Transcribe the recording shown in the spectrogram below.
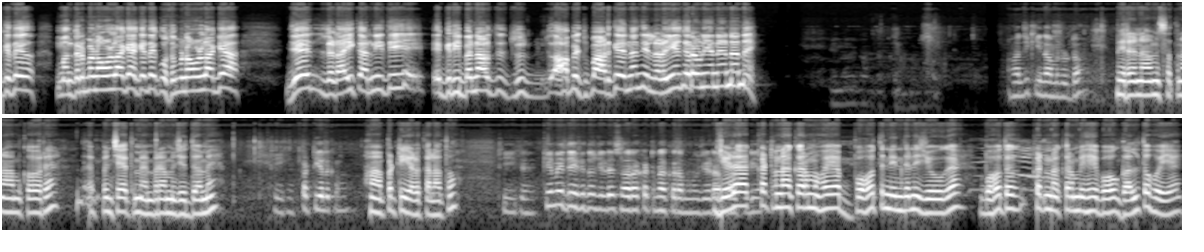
ਕਿਤੇ ਮੰਦਿਰ ਬਣਾਉਣ ਲੱਗ ਗਿਆ ਕਿਤੇ ਕੁਛ ਬਣਾਉਣ ਲੱਗ ਗਿਆ। ਜੇ ਲੜਾਈ ਕਰਨੀ ਸੀ ਇਹ ਗਰੀਬਾਂ ਨਾਲ ਆਪ ਵਿੱਚ ਪਾੜ ਕੇ ਇਹਨਾਂ ਦੀ ਲੜਾਈਆਂ ਕਰਾਉਣੀਆਂ ਨੇ ਇਹਨਾਂ ਨੇ। ਹਾਂਜੀ ਕੀ ਨਾਮ ਹੈ ਤੁਹਾਡਾ? ਮੇਰਾ ਨਾਮ ਸਤਨਾਮ ਕੌਰ ਹੈ ਪੰਚਾਇਤ ਮੈਂਬਰ ਹਾਂ ਮੌਜੂਦਾ ਮੈਂ। ਠੀਕ ਹੈ ਪੱਟੀਆਲ ਕਲਾਂ। ਹਾਂ ਪੱਟੀਆਲ ਕਲਾਂ ਤੋਂ। ਠੀਕ ਹੈ। ਕਿਵੇਂ ਦੇਖਦੇ ਹੋ ਜਿਹੜਾ ਸਾਰਾ ਘਟਨਾਕ੍ਰਮ ਨੂੰ ਜਿਹੜਾ ਜਿਹੜਾ ਘਟਨਾਕ੍ਰਮ ਹੋਇਆ ਬਹੁਤ ਨਿੰਦਣਯੋਗ ਹੈ ਬਹੁਤ ਘਟਨਾਕ੍ਰਮ ਇਹ ਬਹੁਤ ਗਲਤ ਹੋਇਆ ਹੈ।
